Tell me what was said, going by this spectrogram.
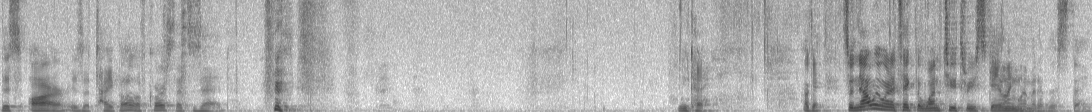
this R is a typo, of course, that's Z. okay. Okay, so now we want to take the 1, 2, 3 scaling limit of this thing.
